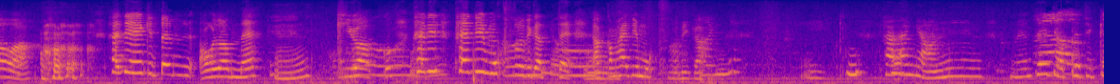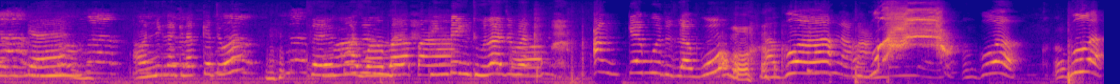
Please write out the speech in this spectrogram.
귀여워. 테디 때문에 어렸네. 응. 귀엽고 테디 테디 목소리 같아. 약간 테디 목소리가. 사랑해 언니는 테디 옆에 지켜줄게. 언니가 그렇게 좋아? 배고픈데 빙빙 돌아주면 어. 안 깨물으려고? 아구아 아구아 아구아 아구아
